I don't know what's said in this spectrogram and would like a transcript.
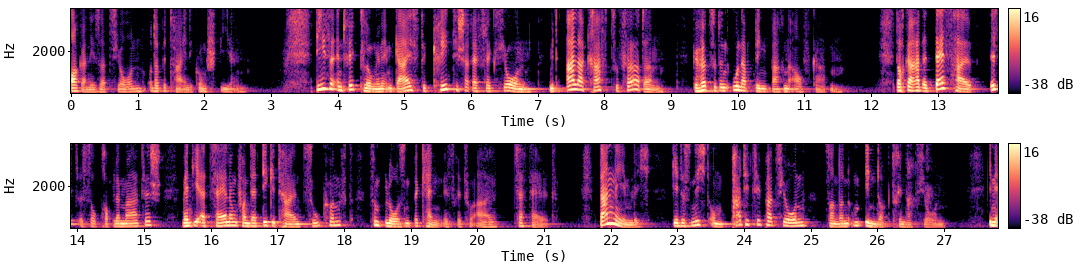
Organisation oder Beteiligung spielen. Diese Entwicklungen im Geiste kritischer Reflexion mit aller Kraft zu fördern, gehört zu den unabdingbaren Aufgaben. Doch gerade deshalb ist es so problematisch, wenn die Erzählung von der digitalen Zukunft zum bloßen Bekenntnisritual zerfällt. Dann nämlich geht es nicht um Partizipation, sondern um Indoktrination. In,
